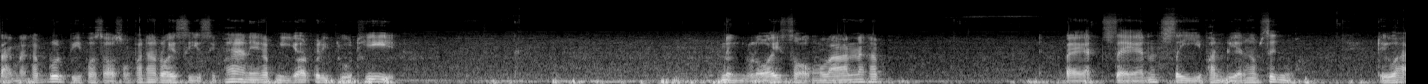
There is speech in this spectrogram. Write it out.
ตางค์นะครับ รุ่นปีพศ 2545 นี้ครับ มียอดผลิตอยู่ที่ 102 ล้านนะครับ 8แสน4พันเหรียญครับซึ่ง ถือว่า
